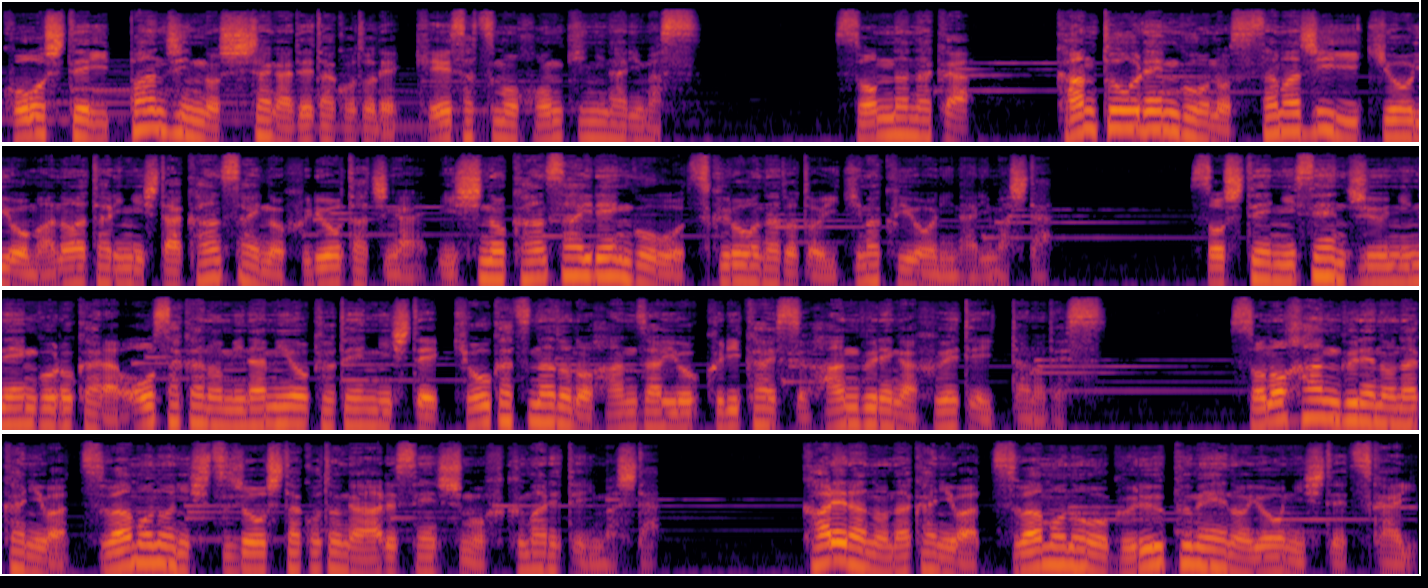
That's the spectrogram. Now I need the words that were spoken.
こうして一般人の死者が出たことで警察も本気になります。そんな中、関東連合の凄まじい勢いを目の当たりにした関西の不良たちが西の関西連合を作ろうなどと息巻くようになりました。そして2012年頃から大阪の南を拠点にして恐喝などの犯罪を繰り返す半グレが増えていったのです。その半グレの中にはつわものに出場したことがある選手も含まれていました。彼らの中にはつわものをグループ名のようにして使い、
